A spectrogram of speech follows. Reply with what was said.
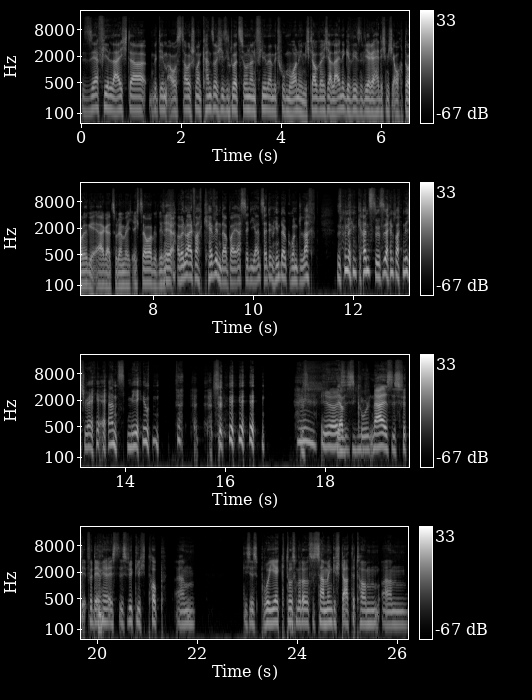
sehr viel leichter mit dem Austausch. Man kann solche Situationen dann viel mehr mit Humor nehmen. Ich glaube, wenn ich alleine gewesen wäre, hätte ich mich auch doll geärgert. So, dann wäre ich echt sauer gewesen. Ja. Aber wenn du einfach Kevin dabei hast, der die ganze Zeit im Hintergrund lacht, dann kannst du es einfach nicht mehr ernst nehmen. Ja, Ja, es ist cool. Nein, es ist für, de, für dem her ist es wirklich top. Ähm, dieses Projekt, was wir da zusammen gestartet haben, ähm,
